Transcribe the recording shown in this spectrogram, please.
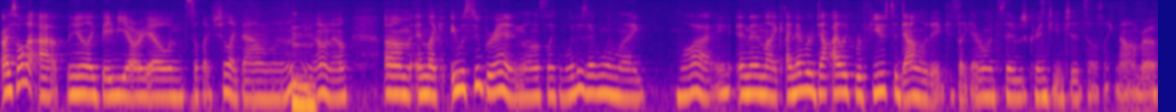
I saw the app, you know, like Baby Ariel and stuff like shit like that. I don't know. Mhm. I don't know. Um, and like it was super in, and I was like, what is everyone like? Why? And then like I never down. I like refused to download it because like everyone said it was cringy and shit. So I was like, nah, bro.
